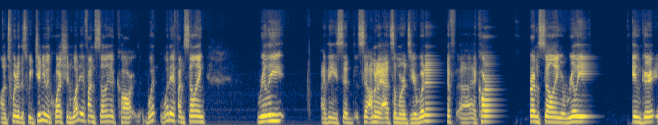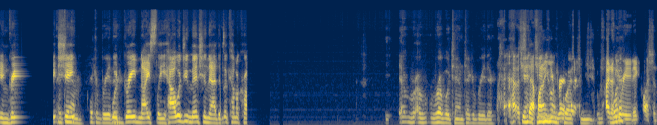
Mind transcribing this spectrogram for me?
on Twitter this week. Genuine question: What if I'm selling a car? What What if I'm selling? Really, I think he said. So I'm going to add some words here. What if uh, a car I'm selling really in great in great shape Tim, take a breather. would grade nicely? How would you mention that? That doesn't come across. Uh, Ro- Robo Tim, take a breather. Gen- Steph, why don't you genuine question. why don't What you if, read a question?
